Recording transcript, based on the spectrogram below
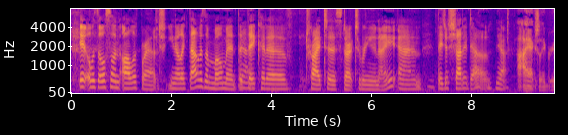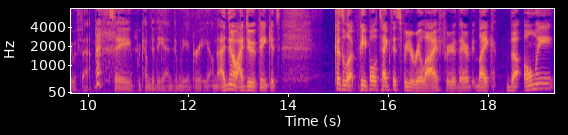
it was also an olive branch. You know, like that was a moment that Yeah. they could have tried to start to reunite and they just shot it down. yeah. I actually agree with that. See, we come to the end and we agree on that. No, I do think it's because look, people take this for your real life, for your their like the only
